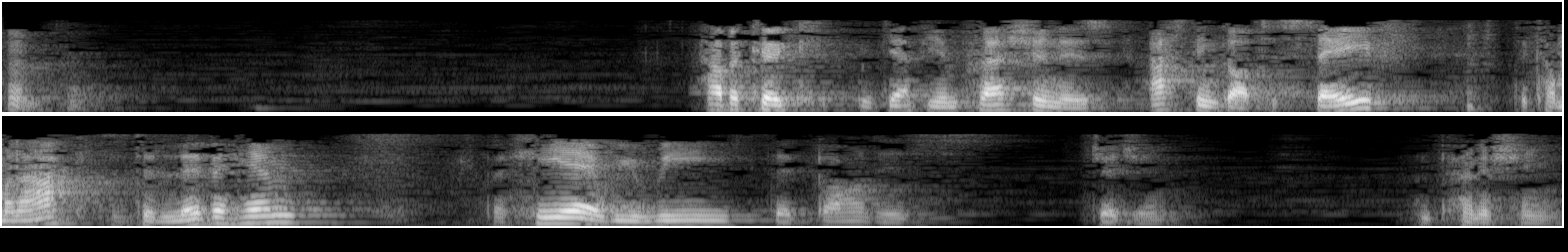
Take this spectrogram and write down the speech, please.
Hmm. Habakkuk, we get the impression, is asking God to save, to come and act, to deliver him. But here we read that God is judging and punishing.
